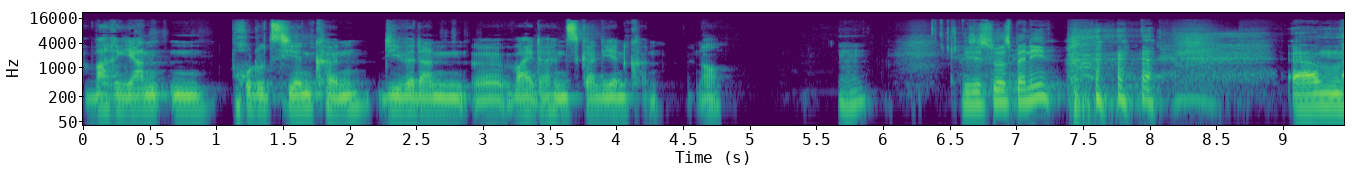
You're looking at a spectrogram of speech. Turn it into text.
Varianten produzieren können, die wir dann äh, weiterhin skalieren können. Genau. Mhm. Wie siehst du das, Benny? ähm,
